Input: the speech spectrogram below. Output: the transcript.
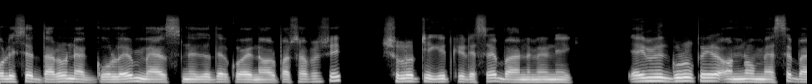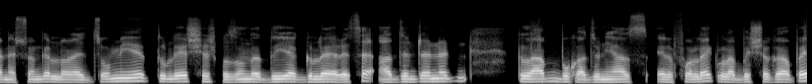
ওলিসের দারুণ এক গোলে ম্যাচ নিজেদের করে নেওয়ার পাশাপাশি ষোলো টিকিট কেটেছে বায়ার্ন মিউনিখ। এই গ্রুপের অন্য ম্যাচে বায়ার্নের সঙ্গে লড়াই জমিয়ে তুলে শেষ পর্যন্ত দুই এক গোলে হেরেছে আর্জেন্টিনার ক্লাব বোকা জুনিয়ার্স। এর ফলে ক্লাব বিশ্বকাপে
